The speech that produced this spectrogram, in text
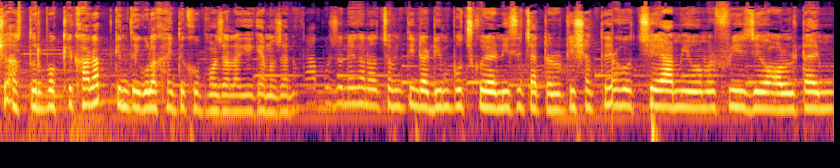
স্বাস্থ্যের পক্ষে খারাপ, কিন্তু এগুলো খাইতে খুব মজা লাগে, কেন জানো? আপুর জন্য এখানে হচ্ছে আমি তিনটা ডিম পোচ করে নিয়েছি, চারটা রুটির সাথে। হচ্ছে আমিও আমার ফ্রিজে অল টাইম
